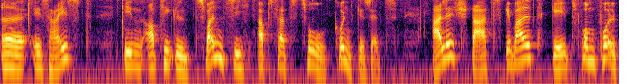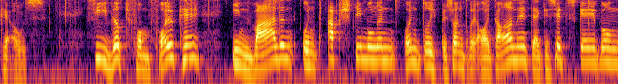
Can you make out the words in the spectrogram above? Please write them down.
Äh, es heißt in Artikel 20 Absatz 2 Grundgesetz, alle Staatsgewalt geht vom Volke aus. Sie wird vom Volke in Wahlen und Abstimmungen und durch besondere Organe der Gesetzgebung,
